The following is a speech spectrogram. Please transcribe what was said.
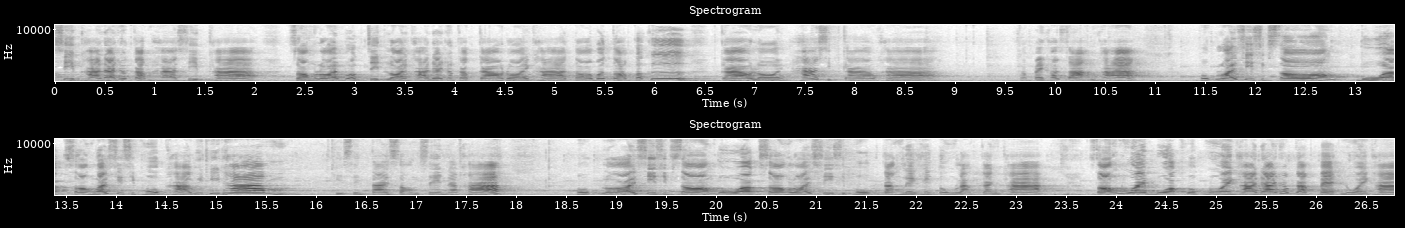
20 ค่ะได้เท่ากับ 50 ค่ะ 200 บวก 700 ค่ะได้เท่ากับ 900 ค่ะ ตอบตอบก็คือ 959 ค่ะ ต่อไปข้อ 3 ค่ะ 642 บวก 246 ค่ะ วิธีทำขีดเส้นใต้ 2 เส้นนะคะ642 บวก 246 ตั้งเลขให้ตรงหลักกันค่ะ 2 หน่วยบวก 6 หน่วยค่ะ ได้เท่ากับ 8 หน่วยค่ะ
